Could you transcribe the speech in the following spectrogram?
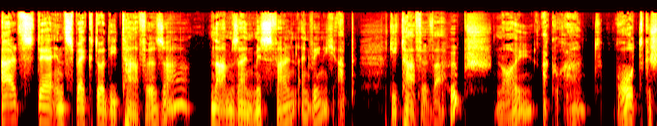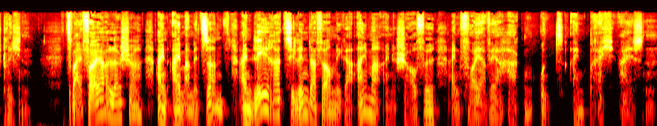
Als der Inspektor die Tafel sah, nahm sein Missfallen ein wenig ab. Die Tafel war hübsch, neu, akkurat, rot gestrichen. Zwei Feuerlöscher, ein Eimer mit Sand, ein leerer zylinderförmiger Eimer, eine Schaufel, ein Feuerwehrhaken und ein Brecheisen.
